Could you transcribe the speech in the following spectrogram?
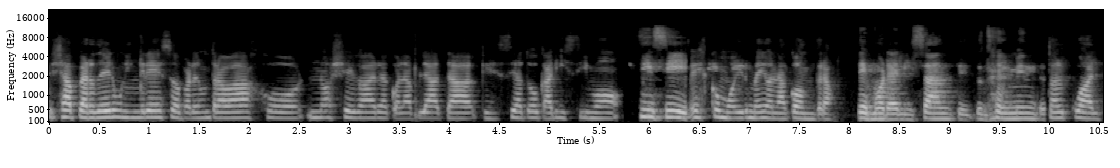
ya perder un ingreso, perder un trabajo, no llegar con la plata, que sea todo carísimo, Sí, sí, es como ir medio en la contra, desmoralizante totalmente. tal cual.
